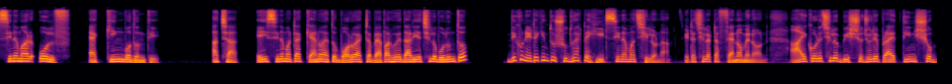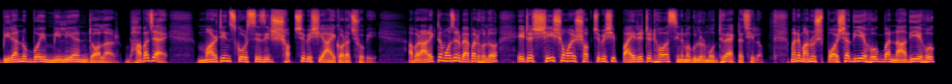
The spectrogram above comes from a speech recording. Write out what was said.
সিনেমার উলফ এক কিংবদন্তি। আচ্ছা এই সিনেমাটা কেন এত বড় একটা ব্যাপার হয়ে দাঁড়িয়েছিল বলুন তো? দেখুন, এটা কিন্তু শুধু একটা হিট সিনেমা ছিল না, এটা ছিল একটা ফেনোমেনন। আয় করেছিল বিশ্বজুড়ে প্রায় তিনশো বিরানব্বই মিলিয়ন ডলার। ভাবা যায়, মার্টিন স্কোরসেজির সবচেয়ে বেশি আয় করা ছবি। আবার আরেকটা মজার ব্যাপার হলো, এটা সেই সময়ের সবচেয়ে বেশি পাইরেটেড হওয়া সিনেমাগুলোর মধ্যেও একটা ছিল। মানে মানুষ পয়সা দিয়ে হোক বা না দিয়ে হোক,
